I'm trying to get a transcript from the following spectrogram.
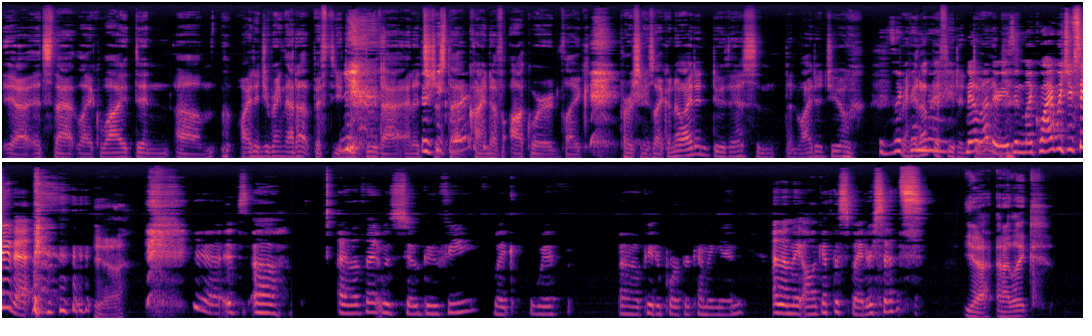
yeah, it's that like, why didn't um, why did you bring that up if you didn't do that? And it's just that kind of awkward like person who's like, oh no, I didn't do this, and then why did you? it's like Bring it up if you didn't no other it. reason. Like, why would you say that? Yeah, yeah, it's uh I love that it was so goofy, like with uh Peter Porker coming in, and then they all get the spider sense. yeah, and I like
